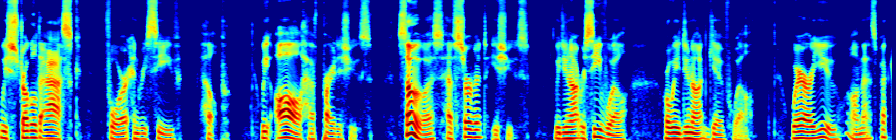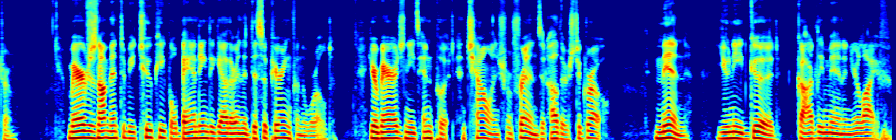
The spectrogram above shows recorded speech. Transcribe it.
We struggle to ask for and receive help. We all have pride issues. Some of us have servant issues. We do not receive well, or we do not give well. Where are you on that spectrum? Marriage is not meant to be two people banding together and then disappearing from the world. Your marriage needs input and challenge from friends and others to grow. Men, you need good, godly men in your life.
